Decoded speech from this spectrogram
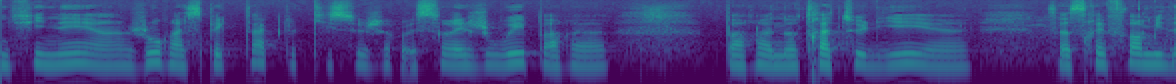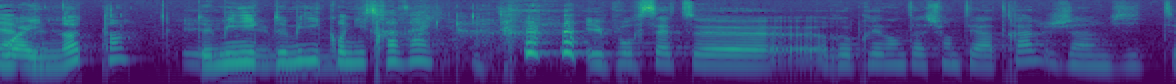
in fine, un jour, un spectacle qui serait joué par, euh, par notre atelier. Euh, ça serait formidable. une note hein? Dominique, Dominique, on y travaille. et pour cette représentation théâtrale, j'invite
